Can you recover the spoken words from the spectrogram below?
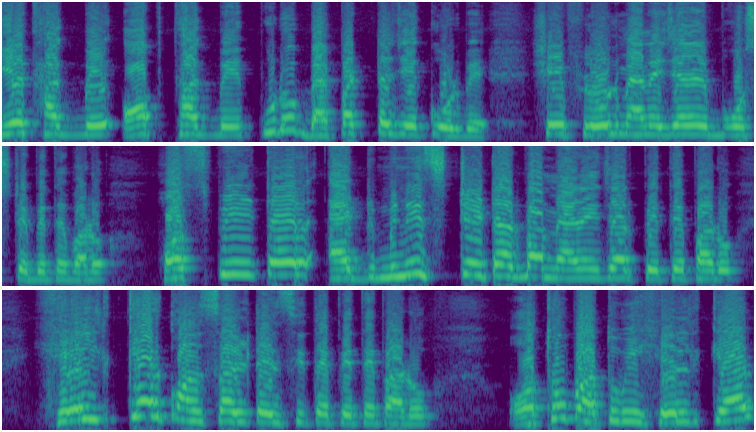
ইয়ে থাকবে অফ থাকবে, পুরো ব্যাপারটা যে করবে, সেই ফ্লোর ম্যানেজারের পোস্টে পেতে পারো। হসপিটাল অ্যাডমিনিস্ট্রেটর বা ম্যানেজার পেতে পারো হেলথ কেয়ার কনসালটেন্সিতে পেতে পারো, অথবা তুমি হেলথ কেয়ার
